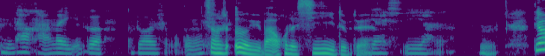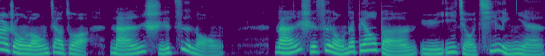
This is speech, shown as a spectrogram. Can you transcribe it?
嗯，它含了一个不知道是什么东西，像是鳄鱼吧，或者蜥蜴，对不对？对，蜥蜴还是。嗯，第二种龙叫做南十字龙。南十字龙的标本于一九七零年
